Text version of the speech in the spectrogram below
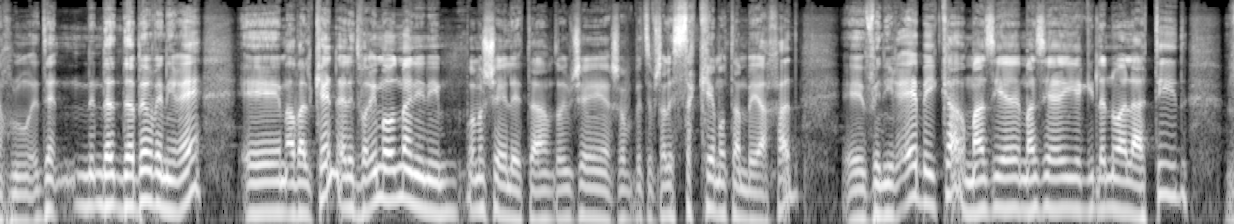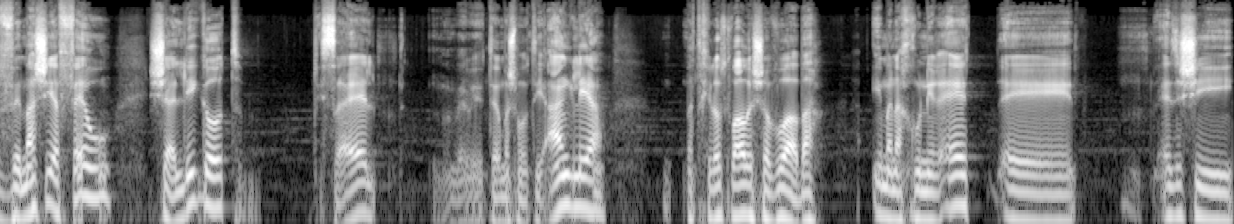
אנחנו נדבר ונראה. אמ, אבל כן, אלה דברים מאוד מעניינים, כל מה שהעלית, דברים שעכשיו בעצם אפשר לסכם אותם ביחד, אה, ונראה בעיקר מה זה, מה זה יגיד לנו על העתיד, ומה שיפה הוא שהליגות, ישראל, ויותר משמעותי, אנגליה, מתחילות כבר בשבוע הבא. אם אנחנו נראה אה, איזושהי...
